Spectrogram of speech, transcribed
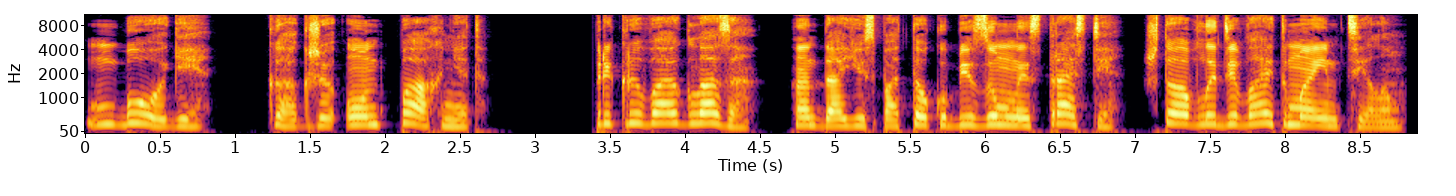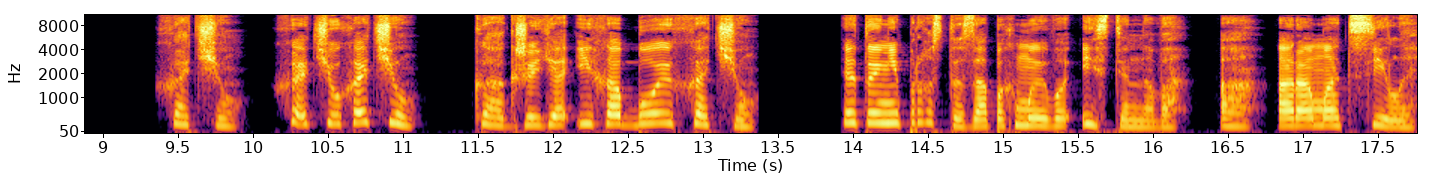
Боги, как же он пахнет! Прикрываю глаза, отдаюсь потоку безумной страсти, что овладевает моим телом. Хочу, Хочу, хочу. Как же я их обоих хочу. Это не просто запах моего истинного, а аромат силы.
